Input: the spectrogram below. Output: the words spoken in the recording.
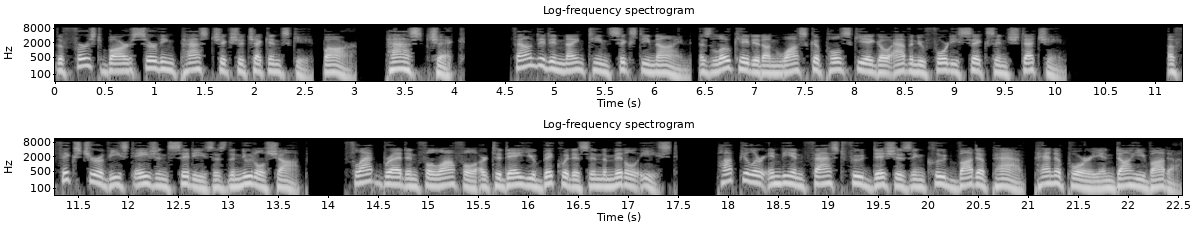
The first bar serving pasztecik szczeciński, bar Pasztecik, founded in 1969, is located on Wojska Polskiego Avenue 46 in Szczecin. A fixture of East Asian cities is the noodle shop. Flatbread and falafel are today ubiquitous in the Middle East. Popular Indian fast food dishes include vada pav, panipuri and dahi vada.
